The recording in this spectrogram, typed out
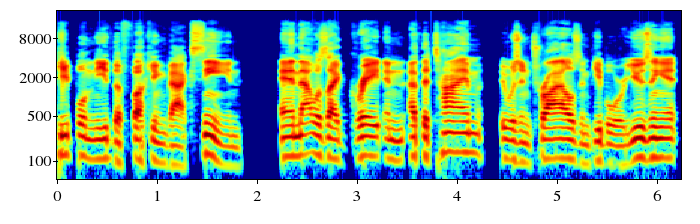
People need the fucking vaccine." And that was like great. And at the time, it was in trials and people were using it.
